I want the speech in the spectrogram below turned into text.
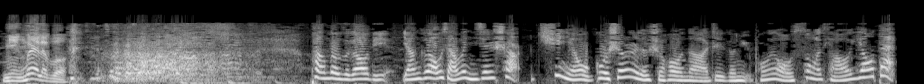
明白了不？胖豆子高迪，杨哥，我想问你一件事儿。去年我过生日的时候呢，这个女朋友送了条腰带，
